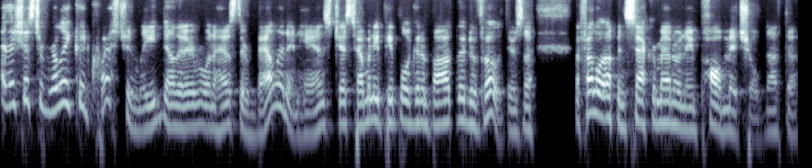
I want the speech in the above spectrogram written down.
And it's just a really good question, Lee. Now that everyone has their ballot in hands, just how many people are going to bother to vote? There's a, a fellow up in Sacramento named Paul Mitchell, not the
